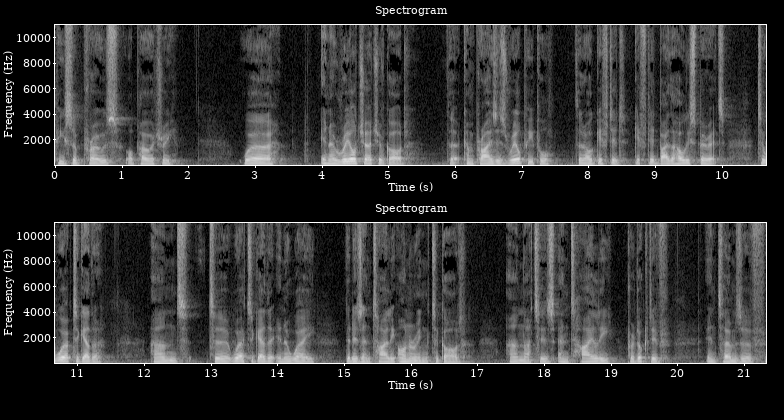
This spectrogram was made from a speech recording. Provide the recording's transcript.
piece of prose or poetry. We're in a real church of God that comprises real people that are gifted, gifted by the Holy Spirit to work together and to work together in a way that is entirely honoring to God and that is entirely productive in terms of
